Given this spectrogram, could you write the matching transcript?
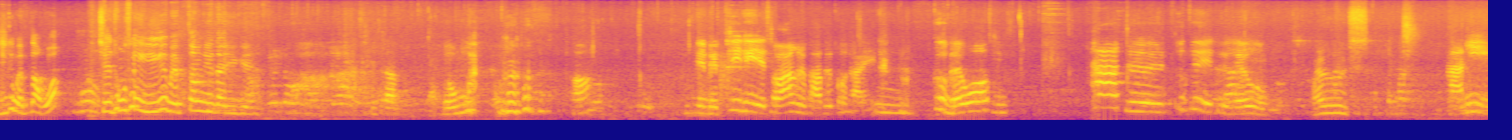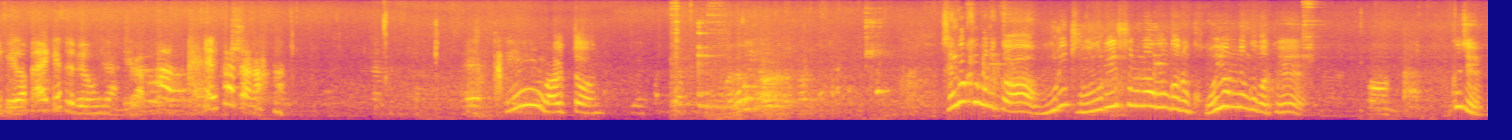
이게 맵다고? 제 동생이 이게 맵답니다, 이게. 진짜 너무 어? 이제 맵찔이의 저항을 받을 거다. 그 매워. 파그 특유의 그 매움. 아유, 씨. 아니 내가 빨개서 매운 게 아니라 파 생파잖아. 음, 맛있다. 생각해보니까 우리 둘이 술 먹은 거는 거의 없는 것 같아. 그지?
